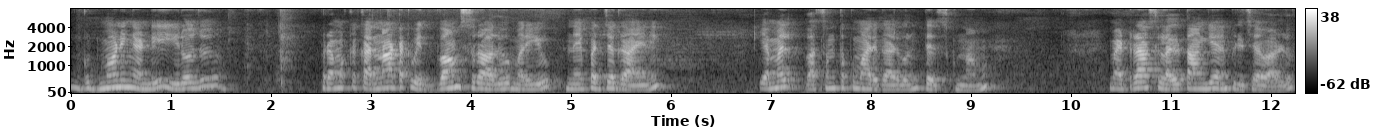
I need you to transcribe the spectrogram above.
గుడ్ మార్నింగ్ అండి. ఈరోజు ప్రముఖ కర్ణాటక విద్వాంసురాలు మరియు నేపథ్య గాయని ఎంఎల్ వసంతకుమారి గారి గురించి తెలుసుకున్నాము. మెడ్రాస్ లలితాంగి అని పిలిచేవాళ్ళు.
